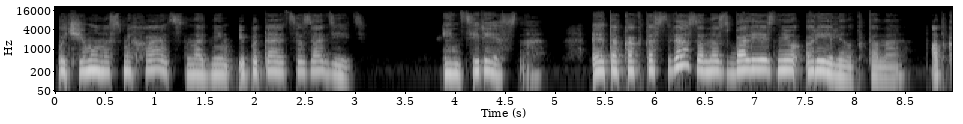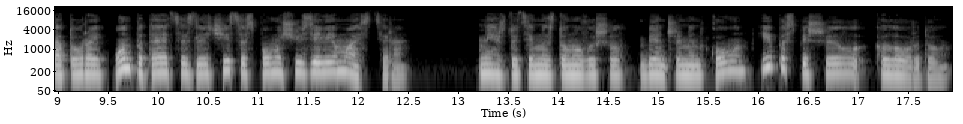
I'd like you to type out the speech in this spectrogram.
Почему насмехается над ним и пытается задеть? Интересно, это как-то связано с болезнью Реллингтона, от которой он пытается излечиться с помощью зелья мастера. Между тем из дома вышел Бенджамин Коун и поспешил к лорду.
